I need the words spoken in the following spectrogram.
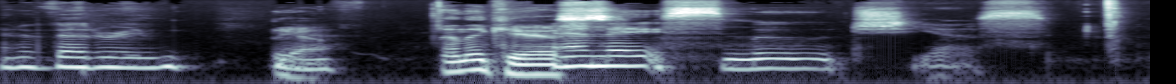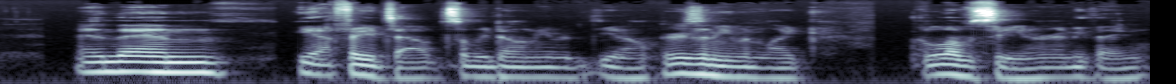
and a veteran? yeah. And they kiss, And they smooch. Yes. And then yeah, it fades out, so we don't even you know, there isn't even like a love scene or anything.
